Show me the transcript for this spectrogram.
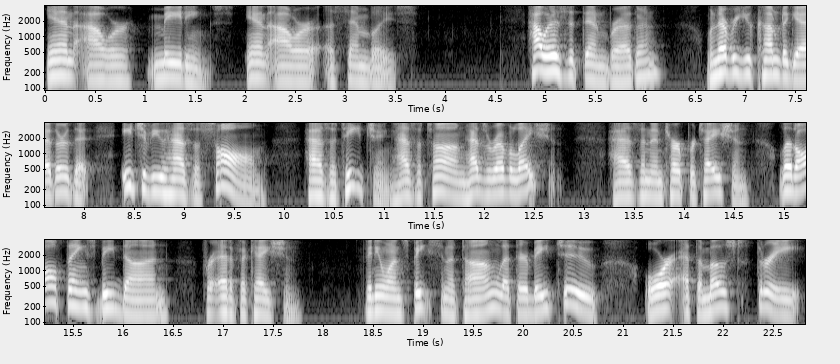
in our meetings, in our assemblies. How is it then, brethren, whenever you come together, that each of you has a psalm, has a teaching, has a tongue, has a revelation, has an interpretation? Let all things be done for edification. If anyone speaks in a tongue, let there be two, or at the most three,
